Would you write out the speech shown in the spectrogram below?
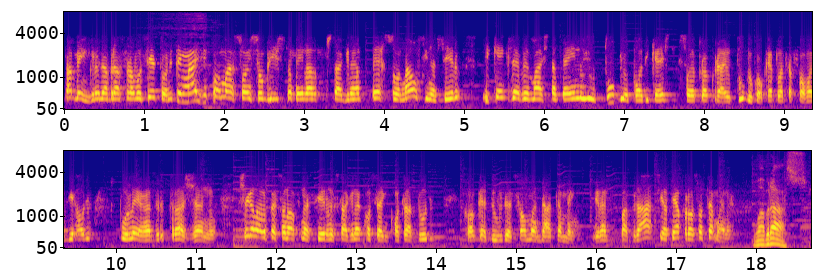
Tá bem, um grande abraço para você, Tony. Tem mais informações sobre isso também lá no Instagram, Personal Financeiro. E quem quiser ver mais também no YouTube ou podcast, só é procurar YouTube ou qualquer plataforma de áudio por Leandro Trajano. Chega lá no Personal Financeiro, no Instagram, consegue encontrar tudo. Qualquer dúvida é só mandar também. Grande abraço e até a próxima semana. Um abraço.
